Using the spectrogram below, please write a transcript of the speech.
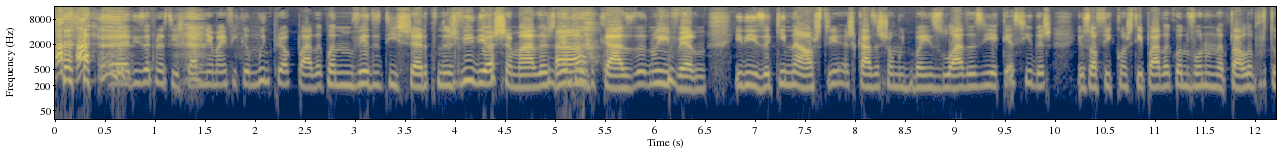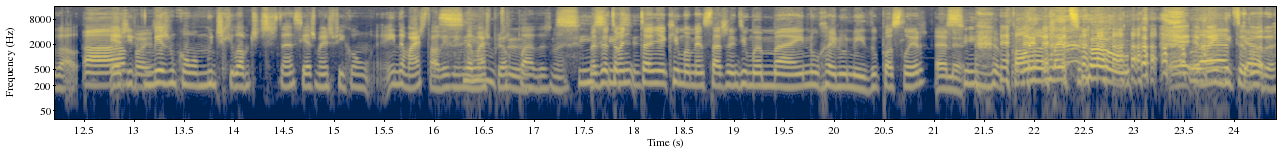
Ah, diz a Francisca: A minha mãe fica muito preocupada quando me vê de t-shirt nas videochamadas dentro Ah. de casa no inverno e diz: Aqui na Áustria as casas são muito bem isoladas e aquecidas. Eu só fico constipada quando vou no Natal a Portugal. Ah, é giro que mesmo com muitos quilómetros de distância as mães ficam ainda mais, talvez, ainda mais Sempre. preocupadas, não é? Sim, Mas eu sim, também sim. tenho aqui uma mensagem de uma mãe no Reino Unido. Posso ler, Ana? Sim. Paula... Let's go. É a mãe Let's go. ditadora.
